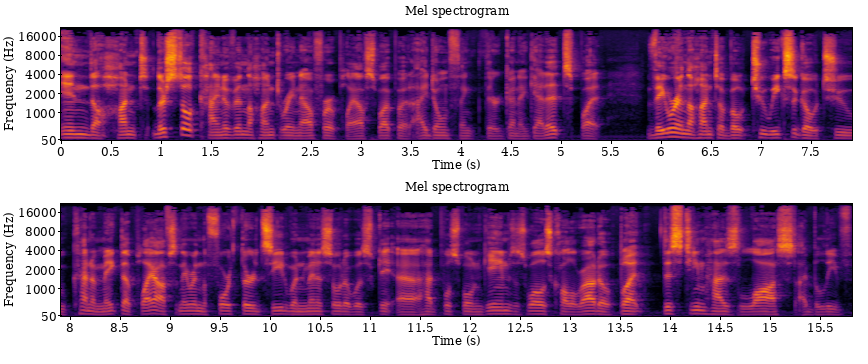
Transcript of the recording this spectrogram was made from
in the hunt. They're still kind of in the hunt right now for a playoff spot, but I don't think they're gonna get it. But they were in the hunt about two weeks ago to kind of make the playoffs, and they were in the fourth, third seed when Minnesota was uh, had postponed games as well as Colorado. But this team has lost, I believe,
